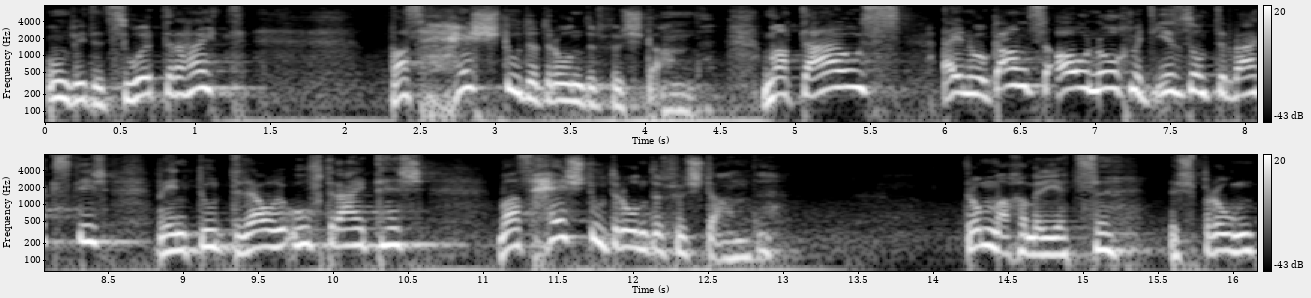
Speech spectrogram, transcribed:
und wieder zugetragen, was hast du darunter verstanden? Matthäus, einer, der ganz auch noch mit Jesus unterwegs ist, wenn du die Rolle aufgetragen hast, was hast du darunter verstanden? Darum machen wir jetzt einen Sprung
